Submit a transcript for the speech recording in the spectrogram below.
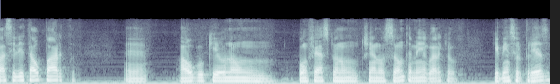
facilitar o parto. É, algo que eu não confesso que eu não tinha noção também agora que eu fiquei bem surpreso.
